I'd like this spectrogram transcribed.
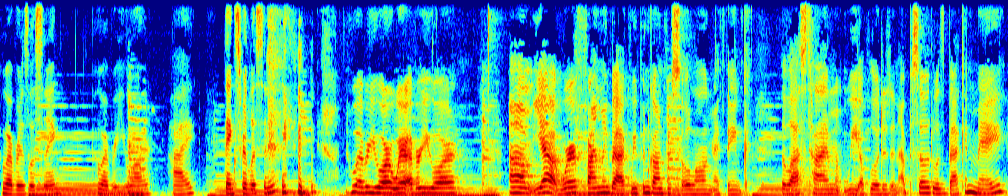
whoever is listening, whoever you are. Hi, thanks for listening. Whoever you are, wherever you are. Um, yeah, we're finally back. We've been gone for so long. I think the last time we uploaded an episode was back in May.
